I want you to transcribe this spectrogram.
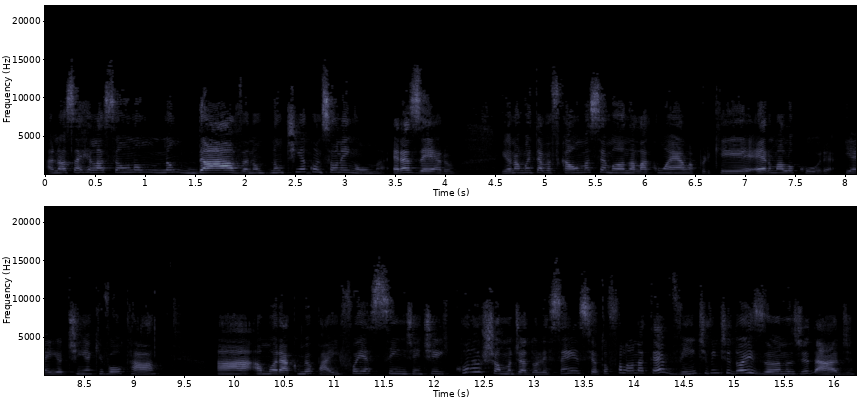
A nossa relação não, não dava, não, não tinha condição nenhuma. Era zero. E eu não aguentava ficar uma semana lá com ela, porque era uma loucura. E aí eu tinha que voltar a, a, morar com meu pai. E foi assim, gente. E quando eu chamo de adolescência, eu tô falando até 20, 22 anos de idade,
